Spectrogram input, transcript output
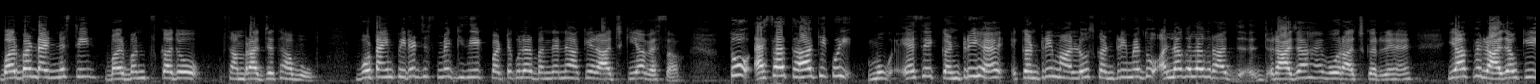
बर्बन डायनेस्टी बर्बन का जो साम्राज्य था वो। वो टाइम पीरियड जिसमें किसी एक पर्टिकुलर बंदे ने आके राज किया वैसा। तो ऐसा था कि कोई ऐसे एक कंट्री है कंट्री मान लो उस कंट्री में दो अलग अलग राज, राजा हैं वो राज कर रहे हैं। या फिर राजाओं की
